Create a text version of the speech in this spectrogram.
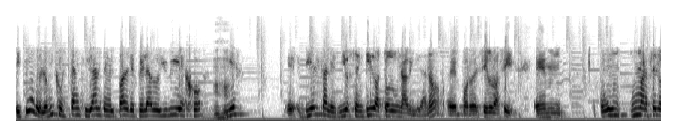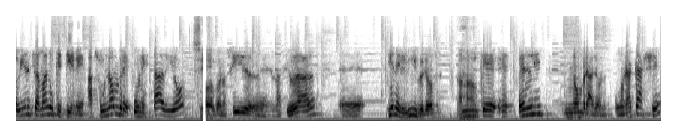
y, claro, los hijos están gigantes, el padre pelado y viejo, y es eh, Bielsa les dio sentido a toda una vida, ¿no? Eh, por decirlo así. Em, un, Marcelo Bielsa Manu que tiene a su nombre un estadio conocido en la ciudad, eh, tiene libros y que en Leeds nombraron una calle,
